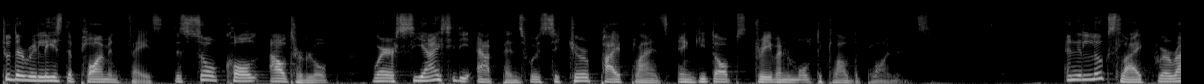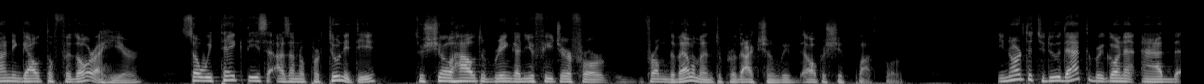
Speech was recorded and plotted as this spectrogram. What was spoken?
to the release deployment phase, the so-called outer loop, where CI/CD happens with secure pipelines and GitOps-driven multi-cloud deployments. And it looks like we're running out of Fedora here, so we take this as an opportunity to show how to bring a new feature for, from development to production with the OpenShift platform. In order to do that, we're going to add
